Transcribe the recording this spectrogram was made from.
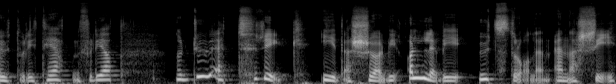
autoriteten. fordi at når du er trygg i deg sjøl Vi alle vi utstråler en energi.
